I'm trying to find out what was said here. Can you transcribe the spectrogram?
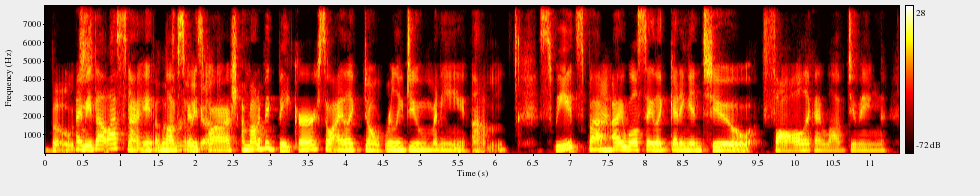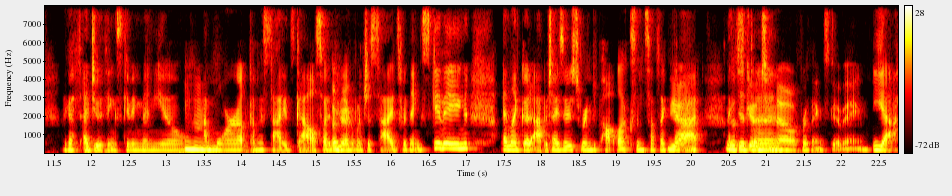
boat. I made that last night. That Love spaghetti squash. I'm not a big baker, so I like don't really do many um sweets, but Mhm. I will say like getting into fall, like I love doing like a, I do a Thanksgiving menu. Mhm. I'm more like I'm a sides gal, so I do Okay. like a bunch of sides for Thanksgiving and like good appetizers to bring to potlucks and stuff like Yeah. that. That's good to know for Thanksgiving. Yeah.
